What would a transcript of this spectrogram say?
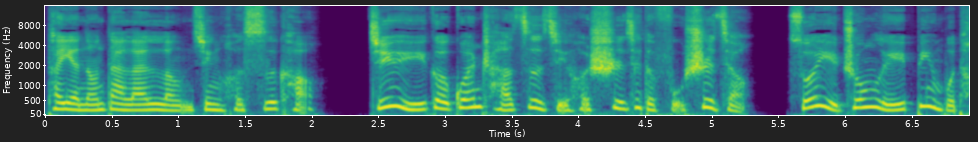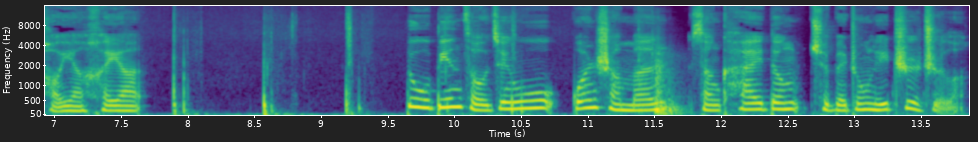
它也能带来冷静和思考，给予一个观察自己和世界的俯视角。所以钟离并不讨厌黑暗。杜宾走进屋，关上门，想开灯，却被钟离制止了。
